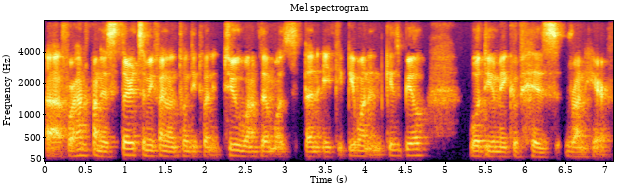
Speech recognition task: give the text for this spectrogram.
uh, for Hanfmann his third semifinal in 2022. One of them was an ATP one in Kitzbühel. What do you make of his run here?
